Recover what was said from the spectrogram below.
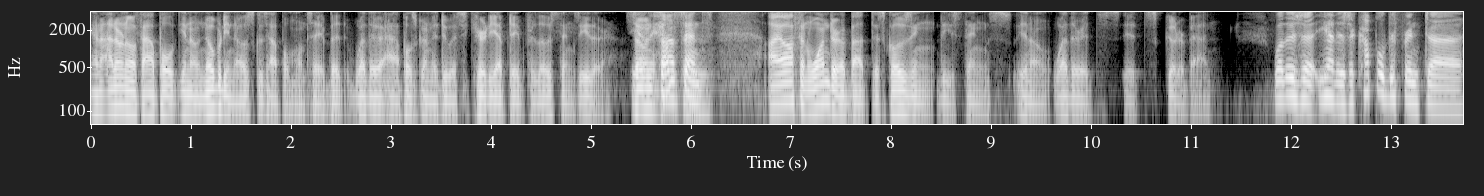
and I don't know if Apple, you know, nobody knows because Apple won't say, but whether Apple's going to do a security update for those things either. So yeah, in some sense, I often wonder about disclosing these things, you know, whether it's it's good or bad. Well, there's a yeah, there's a couple different uh,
